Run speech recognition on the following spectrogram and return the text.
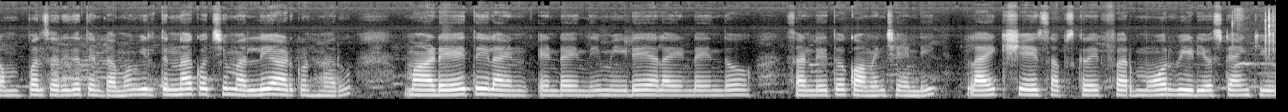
కంపల్సరీగా తింటాము. వీళ్ళు తిన్నాక వచ్చి మళ్ళీ ఆడుకుంటున్నారు. మా డే అయితే ఇలా ఎండ్ అయింది. మీ డే ఎలా ఎండ్ అయిందో సండేతో కామెంట్ చేయండి. Like share subscribe for more videos. Thank you.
